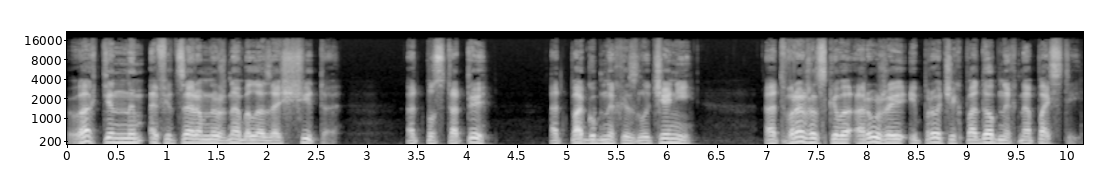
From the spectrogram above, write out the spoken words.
вахтенным офицерам нужна была защита от пустоты, от пагубных излучений, от вражеского оружия и прочих подобных напастей.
